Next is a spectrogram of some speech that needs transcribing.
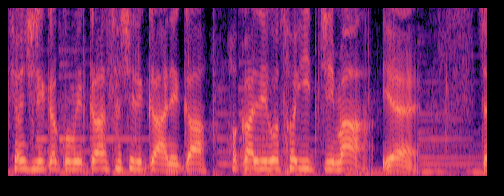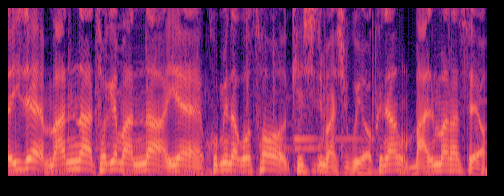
현실일까 꿈일까 사실일까 아닐까 헛갈리고 서 있지 마. 예. 자, 이제 만나, 저게 만나, 예, 고민하고 서 계시지 마시고요. 그냥 말만 하세요.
